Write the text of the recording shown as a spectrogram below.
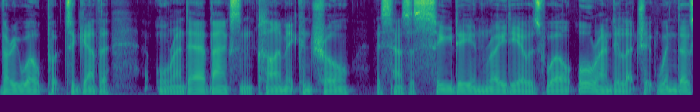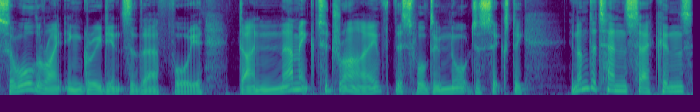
Very well put together. All round airbags and climate control. This has a CD and radio as well, all round electric windows, so all the right ingredients are there for you. Dynamic to drive, this will do 0 to 60 in under 10 seconds,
